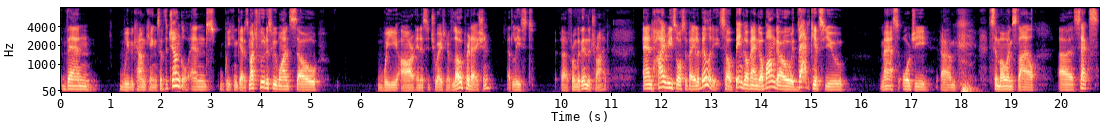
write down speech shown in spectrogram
then we become kings of the jungle. And we can get as much food as we want, so we are in a situation of low predation, at least uh, from within the tribe and high resource availability. So bingo, bango, bongo, that gives you mass orgy, um, Samoan style uh, sex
